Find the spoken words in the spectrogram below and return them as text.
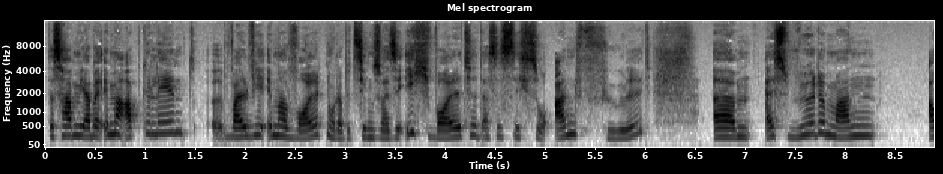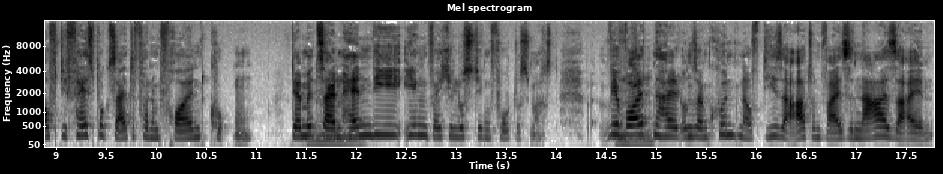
Das haben wir aber immer abgelehnt, äh, weil wir immer wollten oder beziehungsweise ich wollte, dass es sich so anfühlt, ähm, als würde man auf die Facebook-Seite von einem Freund gucken, der mit seinem Handy irgendwelche lustigen Fotos macht. Wir wollten halt unseren Kunden auf diese Art und Weise nahe sein.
